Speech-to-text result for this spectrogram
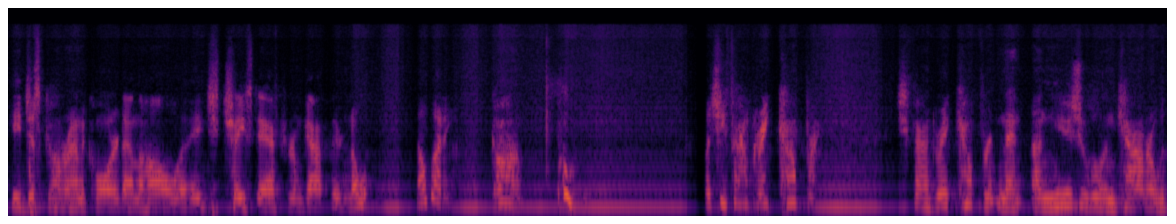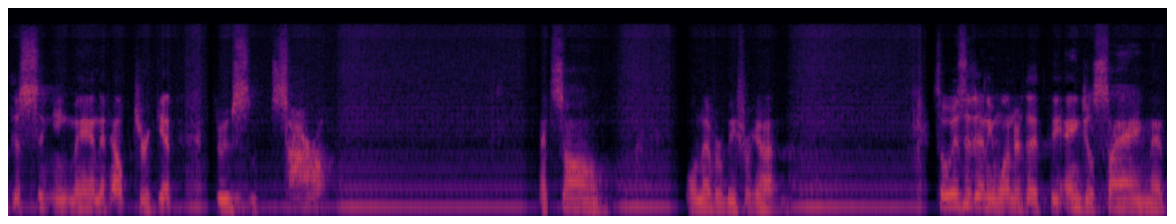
he'd just gone around the corner down the hallway. She chased after him, got there. No, nobody. Gone. But she found great comfort. She found great comfort in that unusual encounter with this singing man that helped her get through some sorrow. That song will never be forgotten. So, is it any wonder that the angels sang that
